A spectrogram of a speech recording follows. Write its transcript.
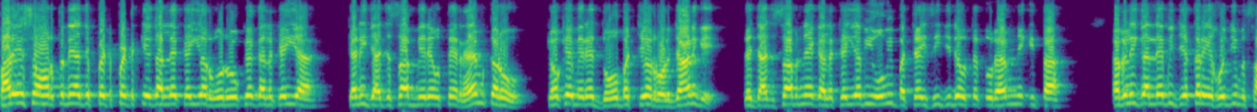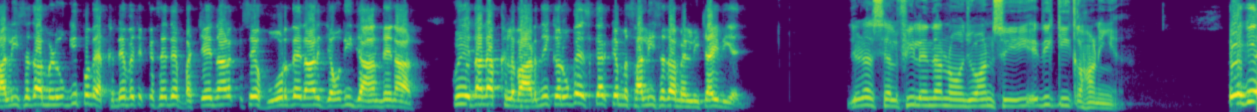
ਪਰ ਇਸ ਔਰਤ ਨੇ ਅੱਜ ਪਿੱਟ-ਪਿੱਟ ਕੇ ਗੱਲ ਇਹ ਕਹੀ ਆ ਰੋ ਰੋ ਕੇ ਗੱਲ ਕਹੀ ਆ ਕਹਿੰਦੀ ਜੱਜ ਸਾਹਿਬ ਮੇਰੇ ਉੱਤੇ ਰਹਿਮ ਕਰੋ ਕਿਉਂਕਿ ਮੇਰੇ ਦੋ ਬੱਚੇ ਰੁੱਲ ਜਾਣਗੇ। ਤੇ ਜੱਜ ਸਾਹਿਬ ਨੇ ਇਹ ਗੱਲ ਕਹੀ ਆ ਵੀ ਉਹ ਵੀ ਬੱਚਾ ਹੀ ਸੀ ਜਿਹਦੇ ਉੱਤੇ ਤੂੰ ਰਹਿਮ ਨਹੀਂ ਕੀਤਾ। ਅਗਲੀ ਗੱਲ ਇਹ ਵੀ ਜੇਕਰ ਇਹੋ ਜੀ ਮਿਸਾਲੀ ਸਜ਼ਾ ਮਿਲੂਗੀ ਭਵਿੱਖ ਦੇ ਵਿੱਚ ਕਿਸੇ ਦੇ ਬੱਚੇ ਨਾਲ ਕਿਸੇ ਹੋਰ ਦੇ ਨਾਲ ਜਿਉਂਦੀ ਜਾਨ ਦੇ ਨਾਲ ਕੋਈ ਇਦਾਂ ਦਾ ਖਿਲਵਾੜ ਨਹੀਂ ਕਰੂਗਾ ਇਸ ਕਰਕੇ ਮਿਸਾਲੀ ਸਜ਼ਾ ਮਿਲਣੀ ਚਾਹੀਦੀ ਹੈ ਜੀ। ਜਿਹੜਾ ਸੈਲਫੀ ਲੈਂਦਾ ਨੌਜਵਾਨ ਸੀ ਇਹਦੀ ਕੀ ਕਹਾਣੀ ਹੈ? ਇਹ ਜੀ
